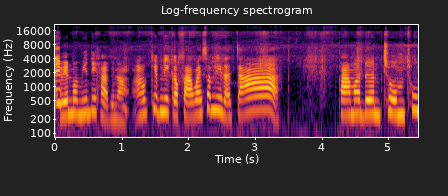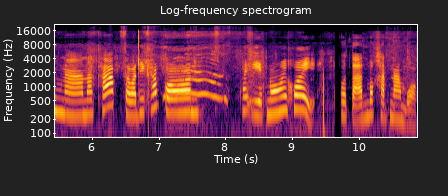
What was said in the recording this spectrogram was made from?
ยเว้นบ่มีที่ค่ะพี่น้อง เอาคลิปนี้ก็ฝากไว้ซ้ำนี้ละจ้า พามาเดินชมทุ่งนานะครับ สวัสดีครับก่อน พระเอกน้อยค่อยพอตาลบ่คัดน้ำออก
